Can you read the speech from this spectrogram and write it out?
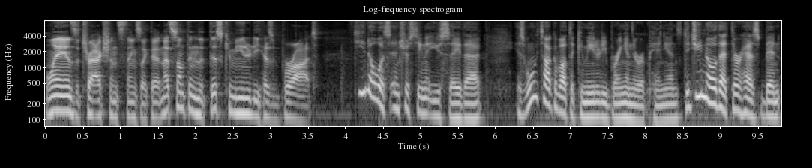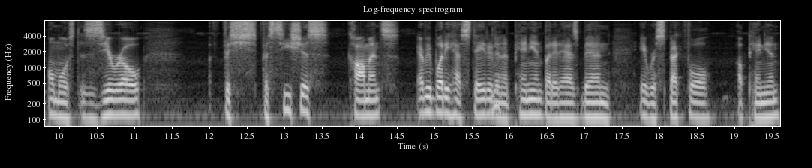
lands, attractions, things like that. And that's something that this community has brought. Do you know what's interesting that you say that? Is when we talk about the community bringing their opinions, did you know that there has been almost zero fac- facetious comments? Everybody has stated an opinion, but it has been a respectful opinion.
